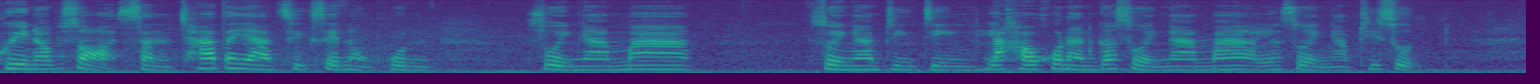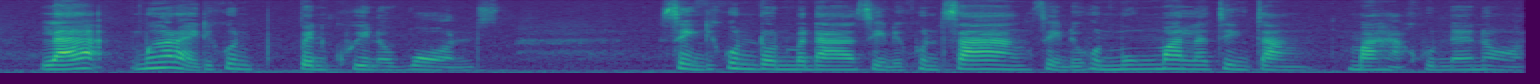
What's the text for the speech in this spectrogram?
คุยนอบสอดสัญชาตญาณซิกเซนของคุณ สวยงามมาก สวยงามจริง ๆ และเขาคนนั้นก็สวยงามมาก และสวยงามที่สุด และเมื่อไหร่ที่คุณเป็น Queen of Wands สิ่งที่คุณดนบันดาลสิ่งที่คุณสร้าง สิ่งที่คุณมุ่งมั่นและจริงจังมาหาคุณแน่นอน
